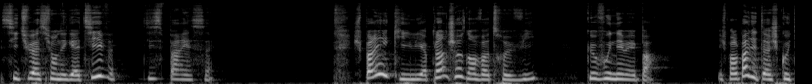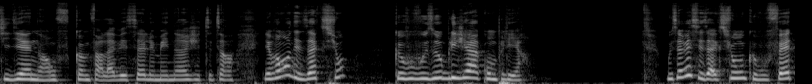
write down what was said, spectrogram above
situations négatives disparaissaient. Je parie qu'il y a plein de choses dans votre vie que vous n'aimez pas. Et je parle pas des tâches quotidiennes, hein, comme faire la vaisselle, le ménage, etc. Mais vraiment des actions que vous vous obligez à accomplir. Vous savez, ces actions que vous faites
